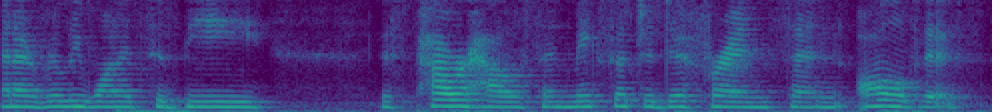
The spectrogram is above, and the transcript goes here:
and I really wanted to be this powerhouse and make such a difference and all of this,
